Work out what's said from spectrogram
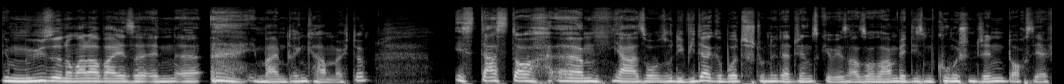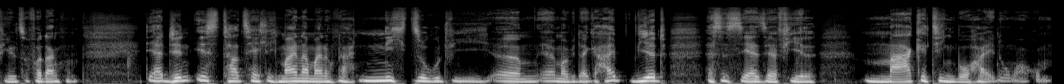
Gemüse normalerweise in, äh, in meinem Drink haben möchte ist das doch ähm, ja so, so die Wiedergeburtsstunde der Gins gewesen. Also so haben wir diesem komischen Gin doch sehr viel zu verdanken. Der Gin ist tatsächlich meiner Meinung nach nicht so gut, wie ähm, er immer wieder gehypt wird. Das ist sehr, sehr viel Marketing-Bohai drumherum.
